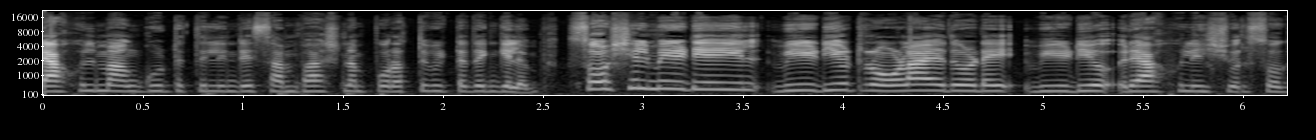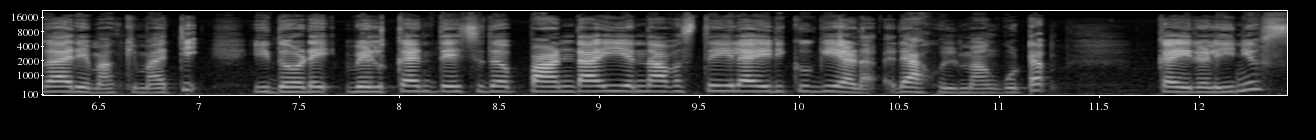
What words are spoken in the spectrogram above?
രാഹുൽ മാങ്കൂട്ടത്തിലിന്റെ സംഭാഷണം പുറത്തുവിട്ടതെങ്കിലും സോഷ്യൽ മീഡിയയിൽ വീഡിയോ ട്രോളായതോടെ വീഡിയോ രാഹുൽ ഈശ്വർ സ്വകാര്യമാക്കി മാറ്റി. ഇതോടെ വെളുക്കാൻ തേച്ചത് പാണ്ടായി എന്ന അവസ്ഥയിലായിരിക്കുകയാണ് രാഹുൽ മാങ്കൂട്ടം. കൈരളി ന്യൂസ്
